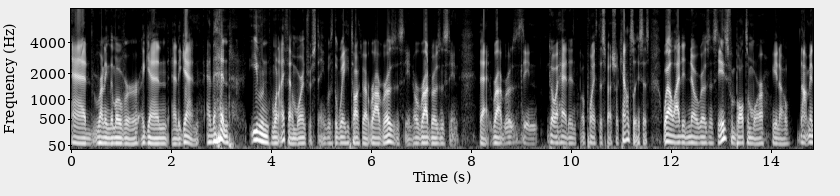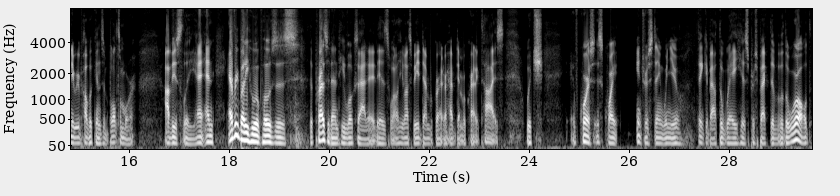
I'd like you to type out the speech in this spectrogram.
and running them over again and again. And then, even what I found more interesting was the way he talked about Rob Rosenstein or Rod Rosenstein. That Rob Rosenstein go ahead and appoints the special counsel. He says, "Well, I didn't know Rosenstein. He's from Baltimore. You know, not many Republicans in Baltimore." obviously. And, and, everybody who opposes the president, he looks at it is, well, he must be a Democrat or have Democratic ties, which of course, is quite interesting when you think about the way his perspective of the world.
